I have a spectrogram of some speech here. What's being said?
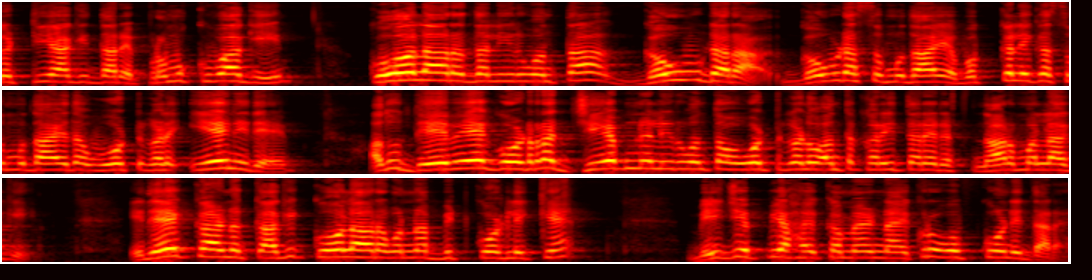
ಗಟ್ಟಿಯಾಗಿದ್ದಾರೆ. ಪ್ರಮುಖವಾಗಿ ಕೋಲಾರದಲ್ಲಿರುವಂಥ ಗೌಡರ, ಗೌಡ ಸಮುದಾಯ, ಒಕ್ಕಲಿಗ ಸಮುದಾಯದ ಓಟ್ಗಳು ಏನಿದೆ? ಅದು ದೇವೇಗೌಡರ ಜೇಬ್ನಲ್ಲಿರುವಂತಹ ಓಟ್ಗಳು ಅಂತ ಕರೀತಾರೆ ನಾರ್ಮಲ್ ಆಗಿ. ಇದೇ ಕಾರಣಕ್ಕಾಗಿ ಕೋಲಾರವನ್ನ ಬಿಟ್ಕೊಡ್ಲಿಕ್ಕೆ ಬಿಜೆಪಿಯ ಹೈಕಮಾಂಡ್ ನಾಯಕರು ಒಪ್ಕೊಂಡಿದ್ದಾರೆ.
